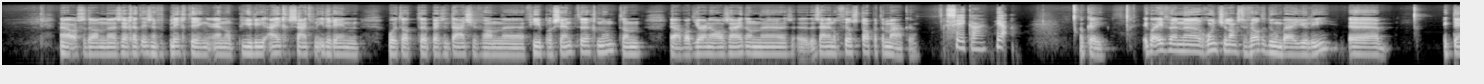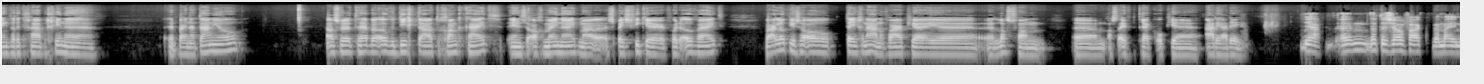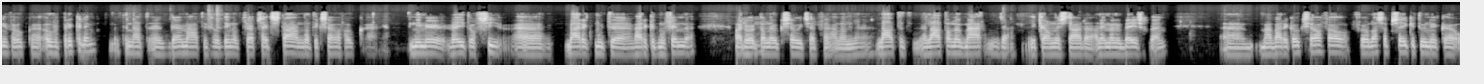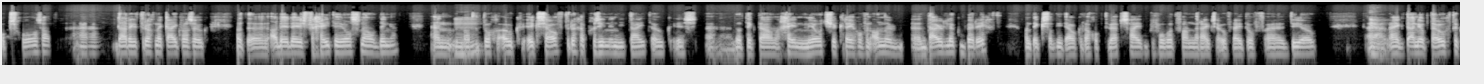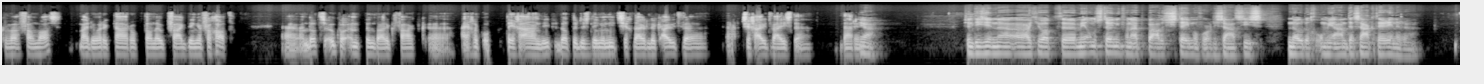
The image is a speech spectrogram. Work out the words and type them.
Nou, als ze dan uh, zeggen het is een verplichting en op jullie eigen site van iedereen wordt dat uh, percentage van uh, 4% genoemd, dan, ja, wat Jarno al zei, dan zijn er nog veel stappen te maken. Zeker, ja. Oké, okay. ik wil even een rondje langs de velden doen bij jullie. ik denk dat ik ga beginnen bij Nathaniel. Als we het hebben over digitale toegankelijkheid in zijn algemeenheid, maar specifieker voor de overheid. Waar loop je zo al tegenaan of waar heb jij uh, last van um, als het even betrekken op je ADHD? Ja, um, dat is wel vaak bij mij in ieder geval ook uh, overprikkeling. Dat inderdaad uh, dermate veel dingen op de website staan dat ik zelf ook ja, niet meer weet of zie waar, ik moet, waar ik het moet vinden. Waardoor ik Mhm. dan ook zoiets heb van, dan laat het laat dan ook maar. Want ja, ik kan dus daar alleen maar mee bezig ben. Ehm, maar waar ik ook zelf wel veel last heb, zeker toen ik eh, op school zat, eh, daar ik terug naar kijk, was ook dat eh, ADD is vergeten heel snel dingen. En Mhm. wat ik toch ook ik zelf terug heb gezien in die tijd ook, is eh, dat ik dan geen mailtje kreeg of een ander eh, duidelijk bericht. Want ik zat niet elke dag op de website bijvoorbeeld van de Rijksoverheid of eh, Duo. Eh, Ja. En ik daar niet op de hoogte van was, waardoor ik daarop dan ook vaak dingen vergat. Eh, en dat is ook wel een punt waar ik vaak eh, eigenlijk op tegenaan liep. Dat er dus dingen niet zich duidelijk uit, eh, zich uitwijsden daarin. Ja. Dus in die zin eh, had je wat eh, meer ondersteuning vanuit bepaalde systemen of organisaties nodig om je aan de zaken te herinneren.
